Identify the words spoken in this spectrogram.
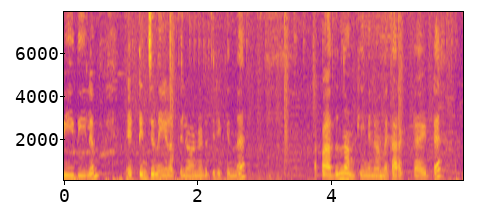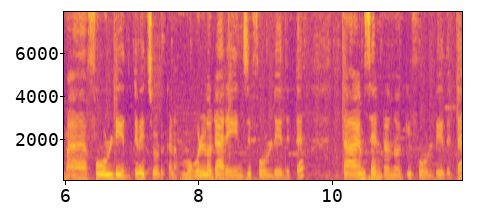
വീതിയിലും എട്ടിഞ്ച് നീളത്തിലുമാണ് എടുത്തിരിക്കുന്നത്. അപ്പോൾ അതും നമുക്കിങ്ങനെ ഒന്ന് കറക്റ്റായിട്ട് ഫോൾഡ് ചെയ്തിട്ട് വെച്ച് കൊടുക്കണം. മുകളിലൊരു അര ഇഞ്ച് ഫോൾഡ് ചെയ്തിട്ട് താഴെ സെന്റർ നോക്കി ഫോൾഡ് ചെയ്തിട്ട്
